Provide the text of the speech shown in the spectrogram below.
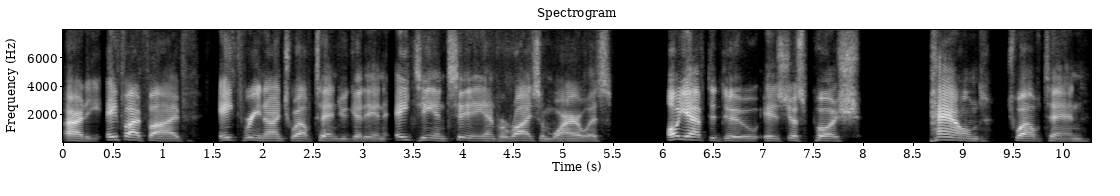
All righty, 855-839-1210. You get in AT&T and Verizon Wireless. All you have to do is just push pound 1210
